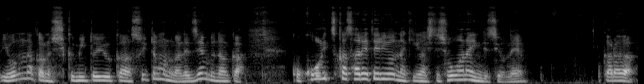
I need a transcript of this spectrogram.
世の中の仕組みというか、そういったものがね、全部なんかこう効率化されてるような気がしてしょうがないんですよね。から、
